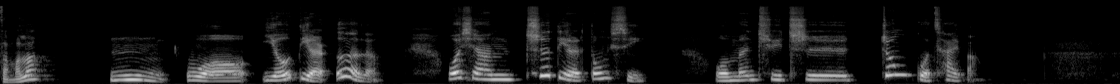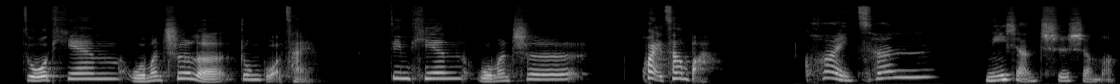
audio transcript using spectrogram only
¿Zama le? Mm, wo you dier e le. 我想吃点儿东西。我们去吃中国菜吧。昨天我们吃了中国菜，今天我们吃快餐吧。快餐，你想吃什么？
